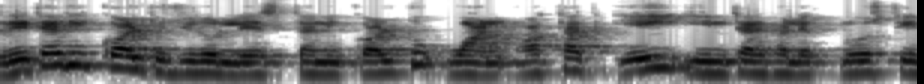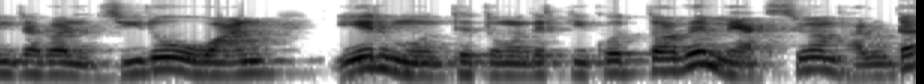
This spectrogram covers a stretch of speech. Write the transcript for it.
greater equal to zero less than equal to one অর্থাৎ এই ইন্টারভ্যালে ক্লোজড ইন্টারভ্যাল জিরো ওয়ানের মধ্যে তোমাদের কি করতে হবে? ম্যাক্সিমাম ভ্যালুটা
